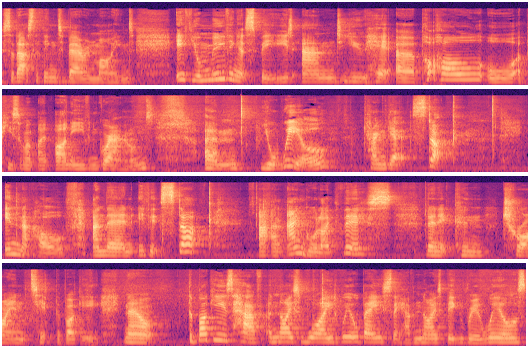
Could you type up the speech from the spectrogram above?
So that's the thing to bear in mind. If you're moving at speed and you hit a pothole or a piece of uneven ground, um, your wheel can get stuck in that hole. And then if it's stuck at an angle like this, then it can try and tip the buggy. Now, the buggies have a nice wide wheelbase, they have nice big rear wheels,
